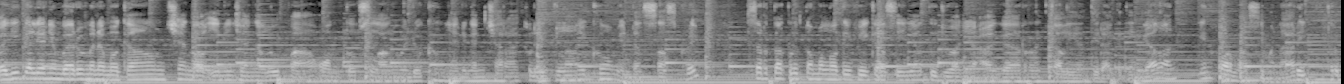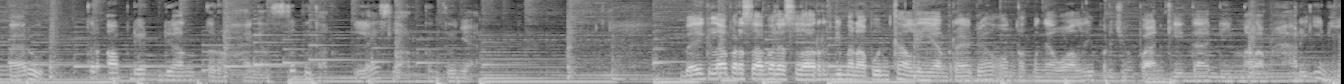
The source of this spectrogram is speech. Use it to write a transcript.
Bagi kalian yang baru menemukan channel ini, jangan lupa untuk selalu mendukungnya dengan cara klik like, komen, dan subscribe, serta klik tombol notifikasinya tujuannya agar kalian tidak ketinggalan informasi menarik, terbaru, terupdate, dan terhangat seputar Leslar tentunya. Baiklah persahabat Leslar di mana pun kalian berada untuk mengawali perjumpaan kita di malam hari ini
